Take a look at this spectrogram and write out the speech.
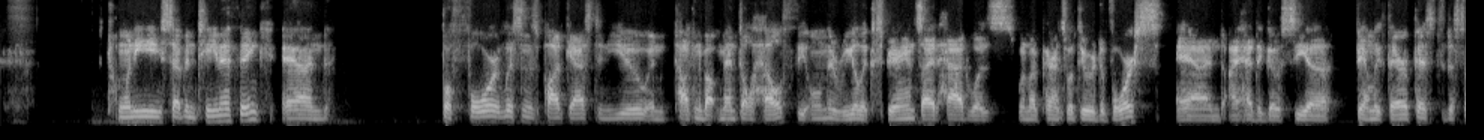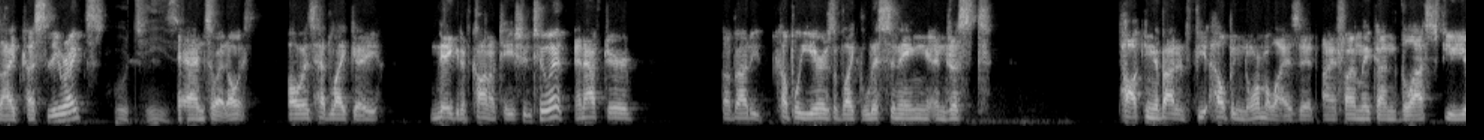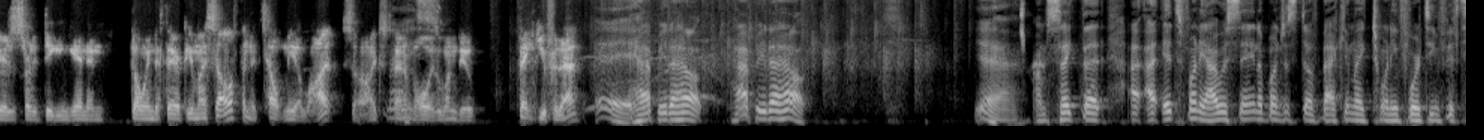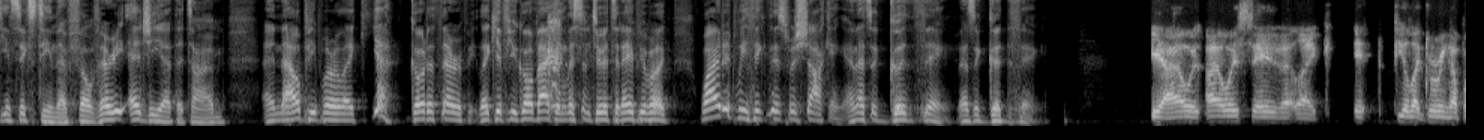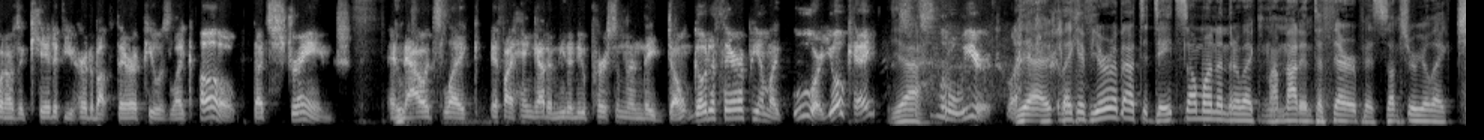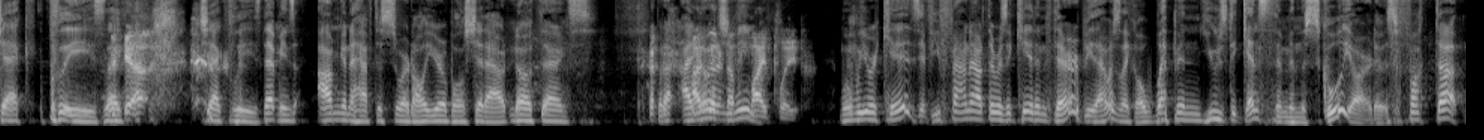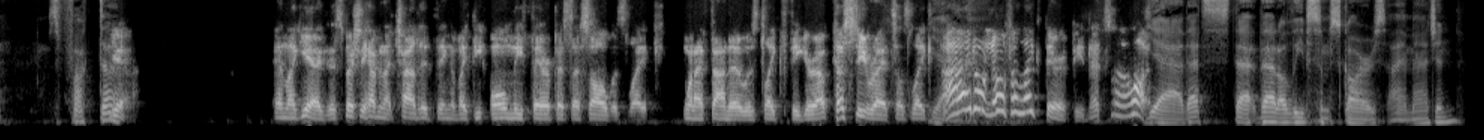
2017, I think, and before listening to this podcast and you and talking about mental health, the only real experience I'd had was when my parents went through a divorce and I had to go see a family therapist to decide custody rights. Oh, jeez. And so I'd always always had like a negative connotation to it. And after about a couple years of like listening and just talking about it, fe- helping normalize it, I finally kind of the last few years started digging in and going to therapy myself, and it's helped me a lot. So I just kind of always wanted to thank you for that. Hey, happy to help. Happy to help. Yeah, I'm psyched that I, I, it's funny. I was saying a bunch of stuff back in like 2014, 15, 16 that felt very edgy at the time. And now people are like, yeah, go to therapy. Like if you go back and listen to it today, people are like, why did we think this was shocking? And that's a good thing. That's a good thing. Yeah, I always I always say that like it feel like growing up when I was a kid, if you heard about therapy, it was like, oh, that's strange. And now it's like if I hang out and meet a new person and they don't go to therapy, I'm like, ooh, are you okay? Yeah. This is a little weird. Like, yeah, like if you're about to date someone and they're like, I'm not into therapists, I'm sure you're like, check, please. Like, yeah. check, please. That means I'm going to have to sort all your bullshit out. No, thanks. But I, I I've know got what you mean. my plate. when we were kids, if you found out there was a kid in therapy, that was like a weapon used against them in the schoolyard. It was fucked up. It was fucked up. Yeah. And like, yeah, especially having that childhood thing of like the only therapist I saw was like when I found out it was like figure out custody rights. I was like, Yeah. I don't know if I like therapy. That's not a lot. Yeah, that's that. That'll leave some scars, I imagine.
